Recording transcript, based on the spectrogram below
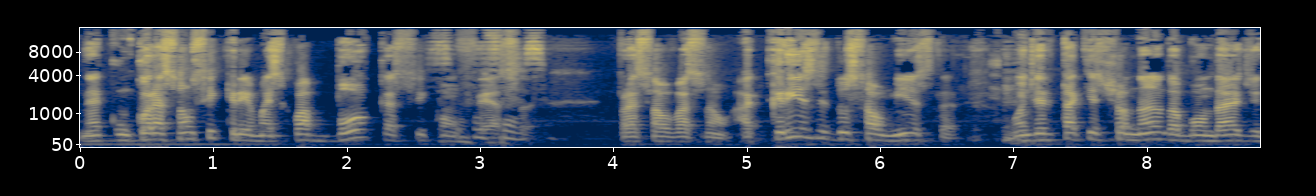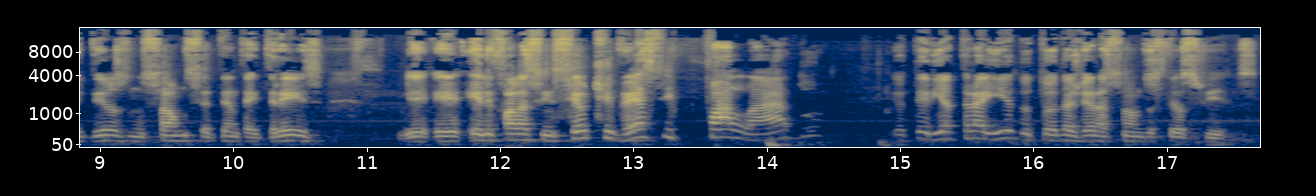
Né? Com o coração se crê, mas com a boca se confessa. Se confessa para a salvação. A crise do salmista, onde ele está questionando a bondade de Deus no Salmo 73, ele fala assim: se eu tivesse falado, eu teria traído toda a geração dos teus filhos.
